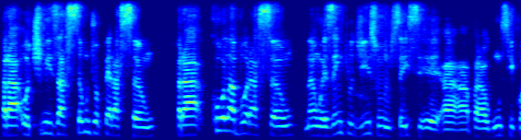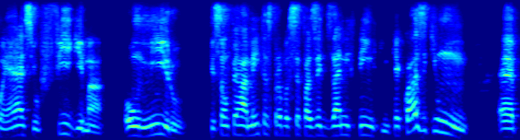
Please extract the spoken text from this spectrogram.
para otimização de operação, para colaboração. Né? Um exemplo disso, não sei se para alguns que conhecem, o Figma ou o Miro, que são ferramentas para você fazer design thinking, que é quase que um é,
